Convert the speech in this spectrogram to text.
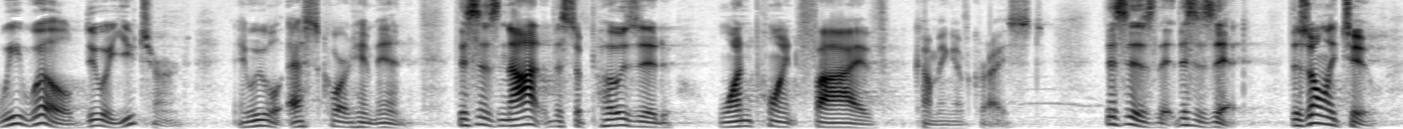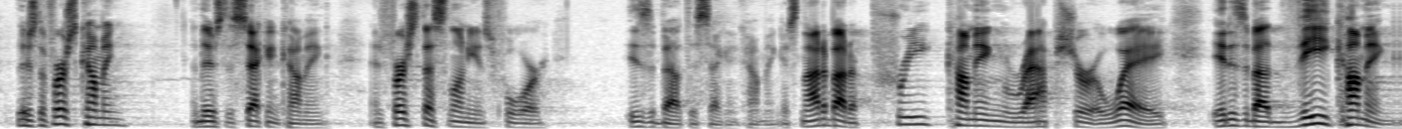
we will do a U turn and we will escort him in. This is not the supposed 1.5 coming of Christ. This is, the, this is it. There's only two there's the first coming, and there's the second coming. And 1 Thessalonians 4 is about the second coming. It's not about a pre coming rapture away, it is about the coming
